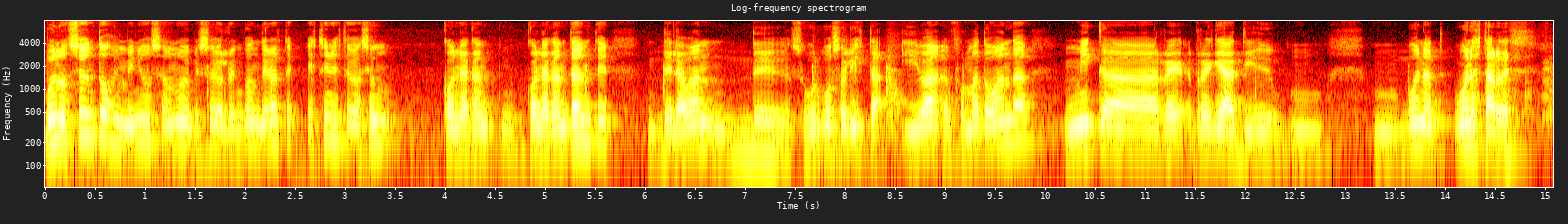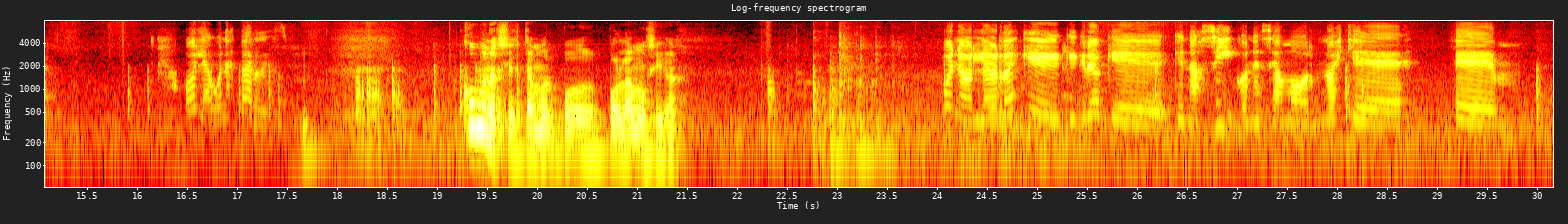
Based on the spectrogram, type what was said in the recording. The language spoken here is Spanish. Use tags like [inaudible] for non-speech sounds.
Bueno, sean todos bienvenidos a un nuevo episodio del Rincón del Arte. Estoy en esta ocasión con la, con la cantante de, la banda, de su grupo solista y va en formato banda, Mika Regiati. Mm, buenas tardes. Hola, buenas tardes. ¿Cómo nació este amor por, por la música? Bueno, la verdad es que, creo que, que, nací con ese amor, no es que eh,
